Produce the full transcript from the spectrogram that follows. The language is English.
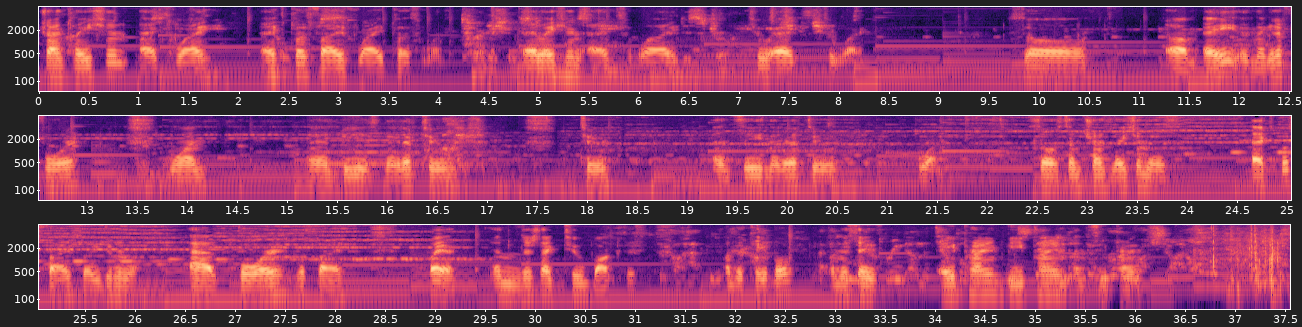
Translation X, Y, X plus 5, Y plus 1. Dilation X, Y, 2X, 2Y. So um, A is negative 4, 1, and B is negative 2, 2, and C is negative 2, 1. So some translation is x plus 5, so you're gonna add 4 with 5. Oh yeah, and there's like two boxes on the table, and it says A prime, B prime, and C prime.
